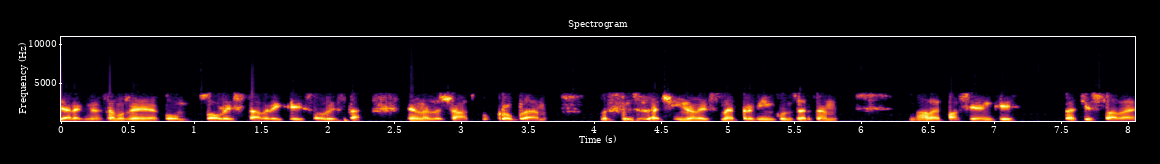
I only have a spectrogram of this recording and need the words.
Jarek měl samozřejmě jako solista, veliký solista, měl na začátku problém. Začínali jsme prvním koncertem v hale Pasienky v Bratislave,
